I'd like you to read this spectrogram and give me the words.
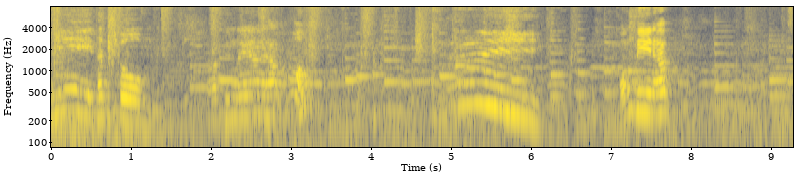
นี่ท่านผู้ชม เราถึงแล้วนะครับโอ้เฮ้ยของดีนะครับ ส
